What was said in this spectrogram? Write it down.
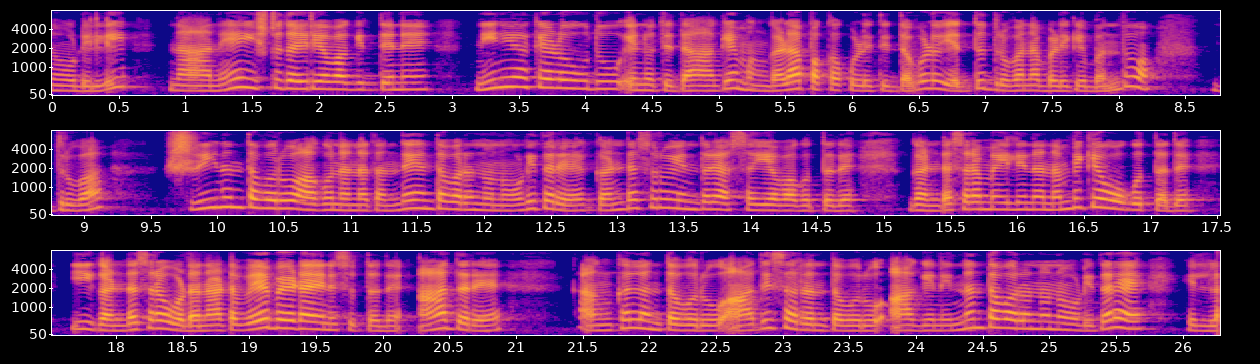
ನೋಡಿಲ್ಲಿ, ನಾನೇ ಇಷ್ಟು ಧೈರ್ಯವಾಗಿದ್ದೇನೆ, ನೀನು ಯಾಕೆ ಹೇಳುವುದು ಎನ್ನುತ್ತಿದ್ದ ಹಾಗೆ ಮಂಗಳ ಪಕ್ಕ ಕುಳಿತಿದ್ದವಳು ಎದ್ದು ಧ್ರುವನ ಬಳಿಗೆ ಬಂದು, ಧ್ರುವ, ಶ್ರೀನಂತವರು ಹಾಗೂ ನನ್ನ ತಂದೆಯಂತವರನ್ನು ನೋಡಿದರೆ ಗಂಡಸರು ಎಂದರೆ ಅಸಹ್ಯವಾಗುತ್ತದೆ. ಗಂಡಸರ ಮೇಲಿನ ನಂಬಿಕೆ ಹೋಗುತ್ತದೆ. ಈ ಗಂಡಸರ ಒಡನಾಟವೇ ಬೇಡ ಎನಿಸುತ್ತದೆ. ಆದರೆ ಅಂಕಲ್ ಅಂತವರು ಆದಿಸರಂತವರು ಹಾಗೆ ನಿನ್ನಂಥವರನ್ನು ನೋಡಿದರೆ ಎಲ್ಲ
